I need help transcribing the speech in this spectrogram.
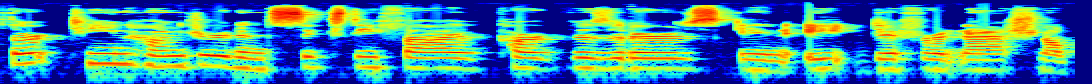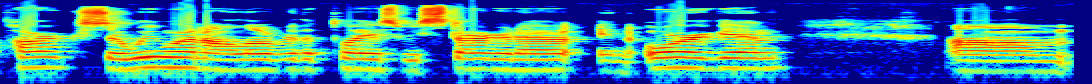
1,365 park visitors in eight different national parks. So we went all over the place. We started out in Oregon. Um,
